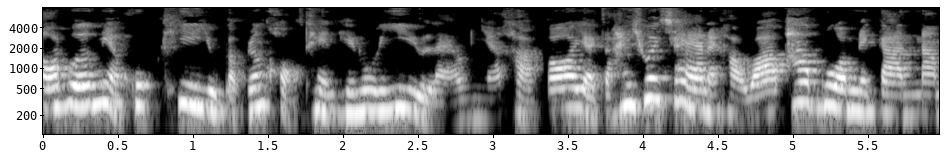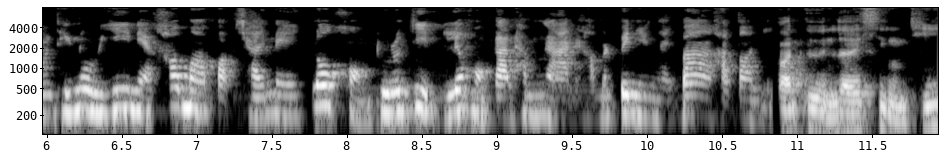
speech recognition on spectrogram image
ตอ t เวิร์กเนี่ยคุกคีอยู่กับเรื่องของเทรนด์เทคโนโลยีอยู่แล้วอย่างเงี้ยค่ะ ก็อยากจะให้ช่วยแชร์หน่อยค่ะว่าภาพรวมในการนำเทคโนโลยีเนี่ยเข้ามาปรับใช้ในโลกของธุรกิจเรื่องของการทำงานนะคะมันเป็นยังไงบ้างคะตอนนี้ก่อนอื่นเลยสิ่งที่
